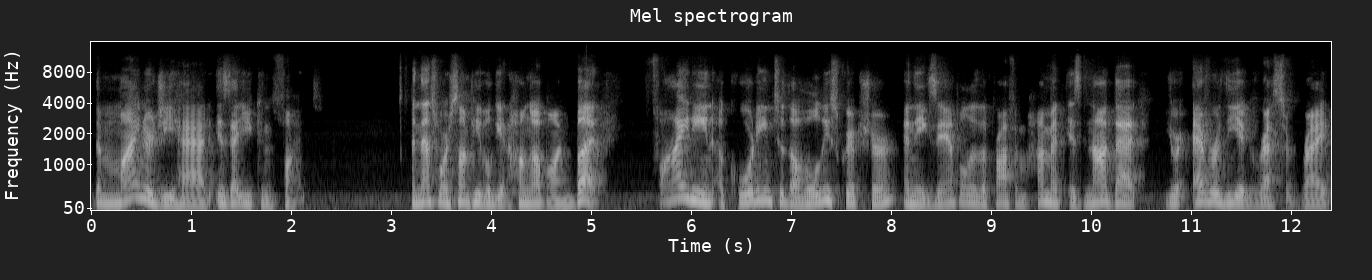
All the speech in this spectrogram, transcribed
the minor jihad is that you can fight. And that's where some people get hung up on. But fighting according to the holy scripture and the example of the prophet muhammad is not that you're ever the aggressor right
